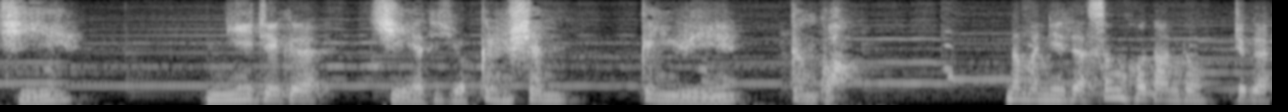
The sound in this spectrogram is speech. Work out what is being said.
体验，你这个戒的就更深、更远、更广。那么你在生活当中这个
